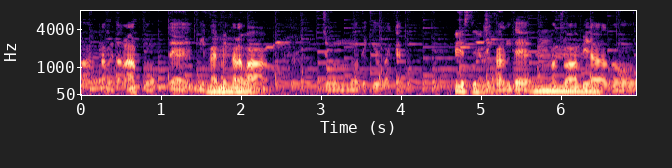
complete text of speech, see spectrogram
あダメだなと思って、2回目からは自分のできるだけ時間で、うん。まずはビリヤードを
